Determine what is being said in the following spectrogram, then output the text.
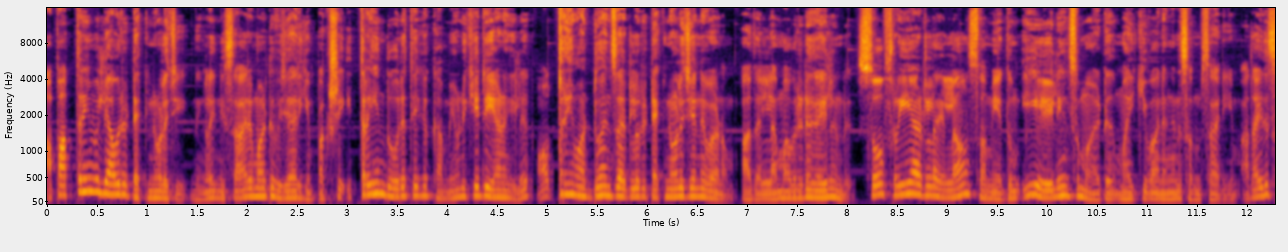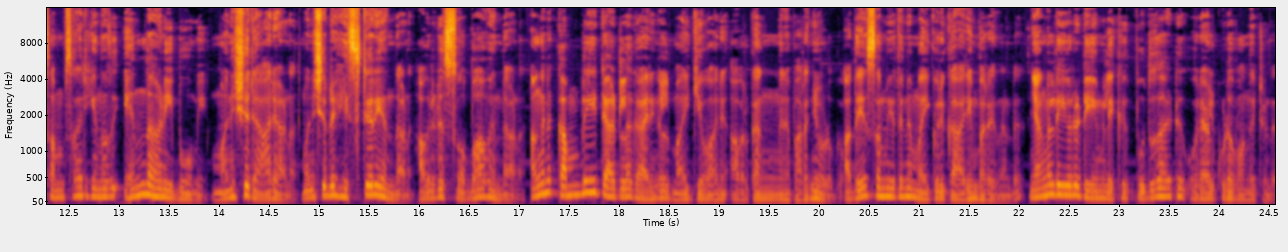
അപ്പൊ അത്രയും വലിയ ആ ഒരു ടെക്നോളജി നിങ്ങൾ നിസാരമായിട്ട് വിചാരിക്കും. പക്ഷെ ഇത്രയും ദൂരത്തേക്ക് കമ്മ്യൂണിക്കേറ്റ് ചെയ്യുകയാണെങ്കിൽ അത്രയും അഡ്വാൻസ് ആയിട്ടുള്ള ഒരു ടെക്നോളജി തന്നെ വേണം. അതെല്ലാം അവരുടെ കയ്യിലുണ്ട്. സോ ഫ്രീ ആയിട്ടുള്ള എല്ലാ സമയത്തും ഈ ഏലിയൻസുമായിട്ട് മൈക്കി വാൻ അങ്ങനെ സംസാരിക്കും. അതായത് സംസാരിക്കുന്നത് എന്താണ് ഈ ഭൂമി? മനുഷ്യരാരാണ് മനുഷ്യരുടെ ഹിസ്റ്ററി എന്താണ്? അവരുടെ സ്വഭാവം എന്താണ്? അങ്ങനെ കംപ്ലീറ്റ് ആയിട്ടുള്ള കാര്യങ്ങൾ മൈക്ക് വാന് അവർക്ക് അങ്ങനെ പറഞ്ഞു കൊടുക്കും. അതേ തന്നെ മൈക്ക് ഒരു കാര്യം പറയുന്നുണ്ട്. ഞങ്ങളുടെ ഈ ഒരു ടീമിലേക്ക് പുതുതായിട്ട് ഒരാൾ കൂടെ വന്നിട്ടുണ്ട്.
